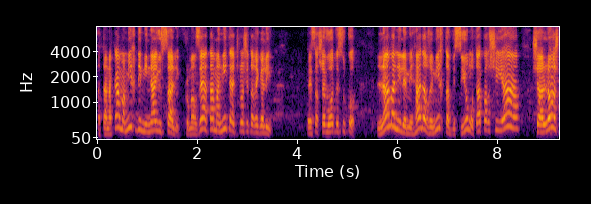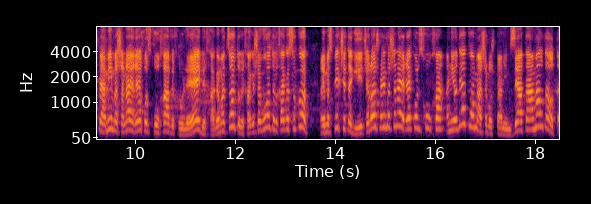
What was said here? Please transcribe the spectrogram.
התנא קמא מכדי מינה יוסליק כלומר זה אתה מנית את שלושת הרגלים פסח שבועות וסוכות למה לי למהדר ומכתב בסיום אותה פרשייה שלוש פעמים בשנה כל זכורך וכולי, בחג המצות ובחג השבועות ובחג הסוכות. הרי מספיק שתגיד שלוש פעמים בשנה כל זכורך. אני יודע כבר מה שלוש פעמים, זה אתה אמרת אותה.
